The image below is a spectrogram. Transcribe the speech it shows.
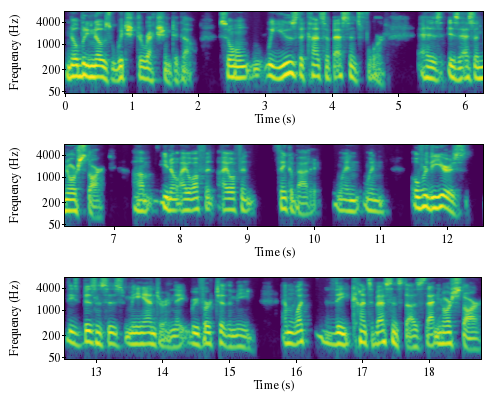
nobody knows which direction to go. So we use the concept essence for as is as a north star. Um, you know, I often I often think about it when when over the years these businesses meander and they revert to the mean. And what the concept essence does, that North Star,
